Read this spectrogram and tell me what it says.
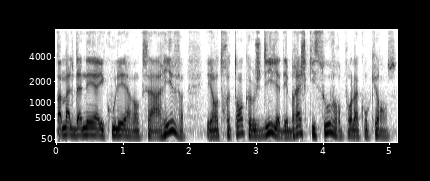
pas mal d'années à écouler avant que ça arrive. Et entre-temps, comme je dis, il y a des brèches qui s'ouvrent pour la concurrence.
